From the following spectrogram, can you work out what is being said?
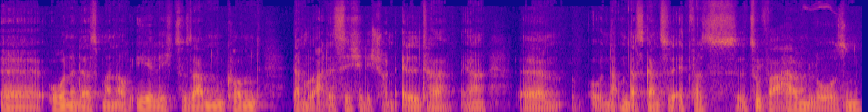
äh, ohne dass man auch ehelich zusammenkommt, dann war das sicherlich schon älter. Ja, ähm, und um das Ganze etwas zu verharmlosen.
